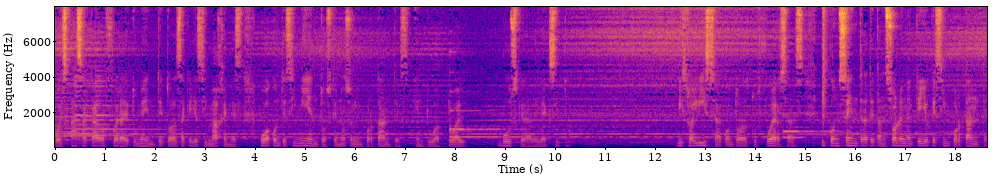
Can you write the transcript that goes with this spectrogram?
pues has sacado fuera de tu mente todas aquellas imágenes o acontecimientos que no son importantes en tu actual búsqueda del éxito. Visualiza con todas tus fuerzas y concéntrate tan solo en aquello que es importante,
